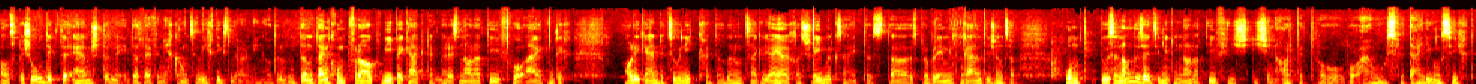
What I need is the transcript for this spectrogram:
als Beschuldigter ernster nehmen. Das wäre für mich ganz ein wichtiges Learning. Oder? Und, dann, kommt die Frage, wie begegnet man ein Narrativ, wo eigentlich alle gerne dazu nicken oder? und sagen, ja, ja, ich habe es schon immer gesagt, dass da ein Problem mit dem Geld ist und so. Und die Auseinandersetzung mit dem Narrativ ist, ist eine Arbeit, wo, wo auch aus Verteidigungssicht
